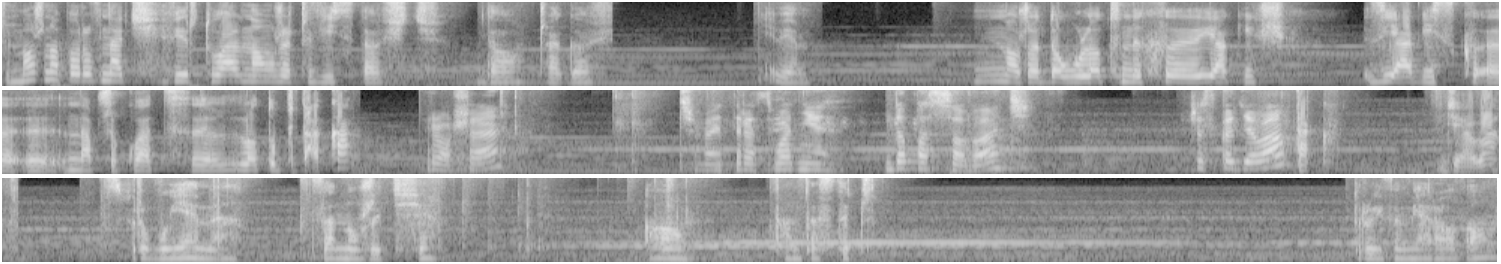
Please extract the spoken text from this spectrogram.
Czy można porównać wirtualną rzeczywistość do czegoś? Nie wiem. Może do ulotnych y, jakichś zjawisk, y, y, na przykład y, lotu ptaka? Proszę. Trzeba je teraz ładnie dopasować. Wszystko działa? Tak, działa. Spróbujemy zanurzyć się. O, fantastycznie. Trójwymiarową.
